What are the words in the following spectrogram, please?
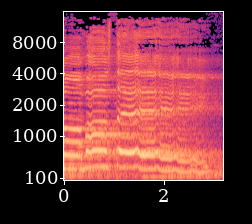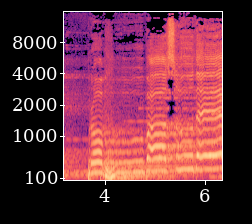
নমস্তে প্রভু বাসুদেব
